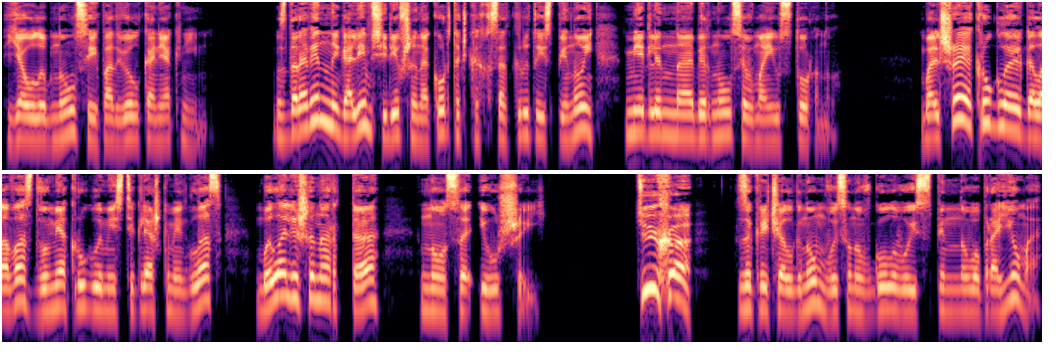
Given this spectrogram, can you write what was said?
Я улыбнулся и подвел коня к ним. Здоровенный голем, сидевший на корточках с открытой спиной, медленно обернулся в мою сторону. Большая круглая голова с двумя круглыми стекляшками глаз была лишена рта, носа и ушей. «Тихо!» — закричал гном, высунув голову из спинного проема,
